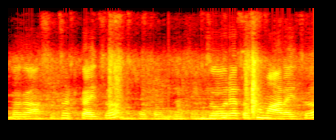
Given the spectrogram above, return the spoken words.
बघा असं झटकायचं. जोरात असं मारायचं.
